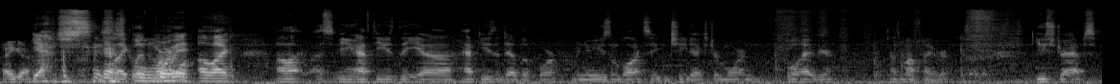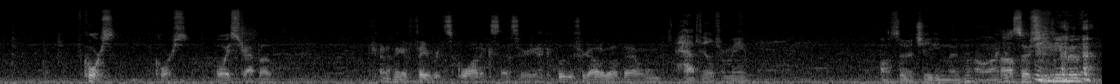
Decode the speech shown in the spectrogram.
There you go. Yeah, just, just Yeah, like pull lift more. more weight. I like. I like. You have to use the uh, have to use the deadlift bar when you're using blocks, so you can cheat extra more and pull heavier. That's my favorite. Use straps. Of course, of course. Always strap up. I'm trying to think of favorite squat accessory. I completely forgot about that one. Hatfield for me. Also a cheating move. I like it. Also, a cheating move.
